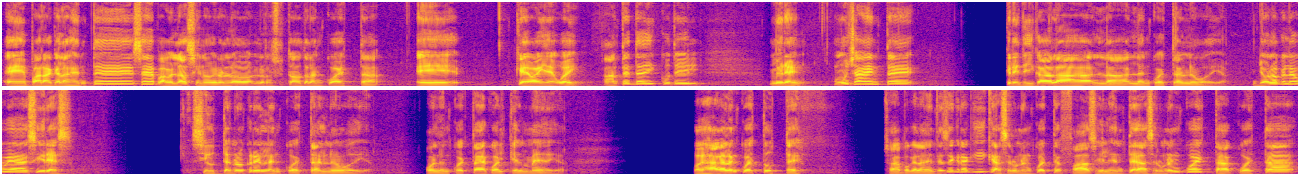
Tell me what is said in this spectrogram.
Eh, para que la gente sepa, ¿verdad? Si no vieron los resultados de la encuesta, eh, que by the way, antes de discutir, miren, mucha gente critica la, la, encuesta del Nuevo Día. Yo lo que le voy a decir es, si usted no cree en la encuesta del Nuevo Día, o en la encuesta de cualquier medio, pues haga la encuesta usted. O sea, porque la gente se cree aquí que hacer una encuesta es fácil. Gente, hacer una encuesta cuesta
